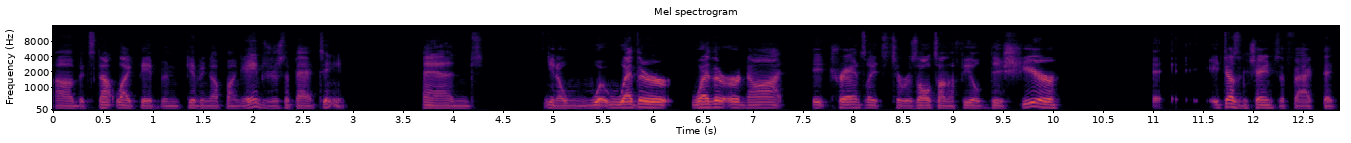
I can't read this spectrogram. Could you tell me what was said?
Um, it's not like they've been giving up on games. They're just a bad team, and you know wh- whether whether or not it translates to results on the field this year, it, it doesn't change the fact that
